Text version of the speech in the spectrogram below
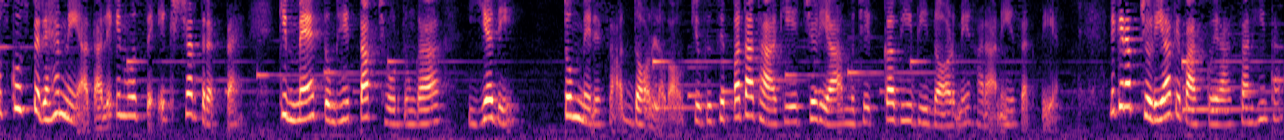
उसको उस पर रहम नहीं आता, लेकिन वो उससे एक शर्त रखता है कि मैं तुम्हें तब छोड़ दूँगा यदि तुम मेरे साथ दौड़ लगाओ, क्योंकि उसे पता था कि ये चिड़िया मुझे कभी भी दौड़ में हरा नहीं सकती है। लेकिन अब चिड़िया के पास कोई रास्ता नहीं था।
